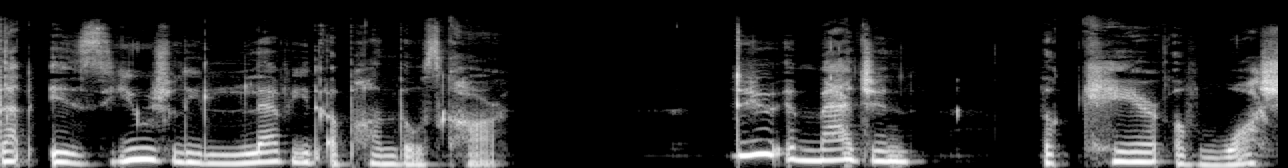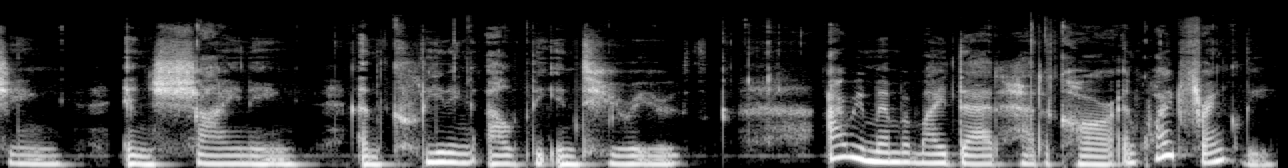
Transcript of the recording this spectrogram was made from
that is usually levied upon those cars. Do you imagine the care of washing and shining and cleaning out the interiors? I remember my dad had a car, and quite frankly,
